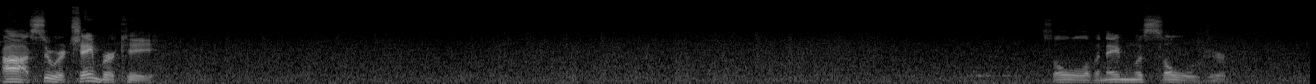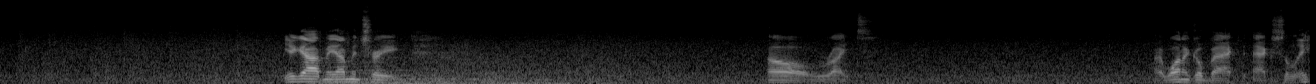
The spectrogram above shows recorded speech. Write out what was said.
Ah, sewer chamber key. Soul of a nameless soldier. You got me, I'm intrigued. Oh, right. I want to go back, actually.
